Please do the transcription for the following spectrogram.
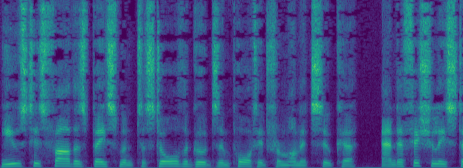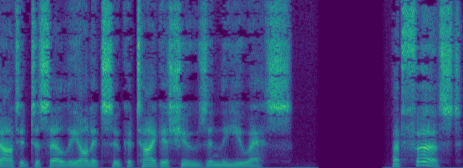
used his father's basement to store the goods imported from Onitsuka, and officially started to sell the Onitsuka Tiger shoes in the US. At first,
